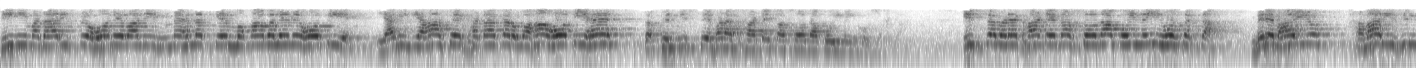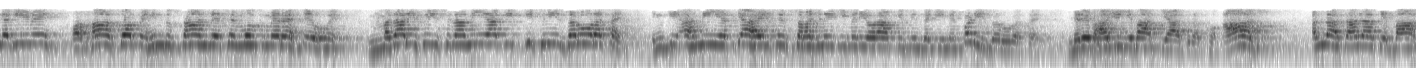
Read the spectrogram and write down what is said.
دینی مدارس پہ ہونے والی محنت کے مقابلے میں ہوتی ہے یعنی یہاں سے گھٹا کر وہاں ہوتی ہے، تو پھر اس سے بڑا گھاٹے کا سودا کوئی نہیں ہو سکتا۔ اس سے بڑے گھاٹے کا سودا کوئی نہیں ہو سکتا۔ میرے بھائیوں ہماری زندگی میں اور خاص طور پہ ہندوستان جیسے ملک میں رہتے ہوئے مدارس اسلامیہ کی کتنی ضرورت ہے؟ ان کی اہمیت کیا ہے؟ اسے سمجھنے کی میری اور آپ کی زندگی میں بڑی ضرورت ہے۔ میرے بھائی یہ بات یاد رکھو۔ آج اللہ تعالیٰ کے بعد،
